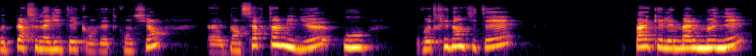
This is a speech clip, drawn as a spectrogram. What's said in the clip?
votre personnalité quand vous êtes conscient, euh, dans certains milieux où votre identité, pas qu'elle est malmenée,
